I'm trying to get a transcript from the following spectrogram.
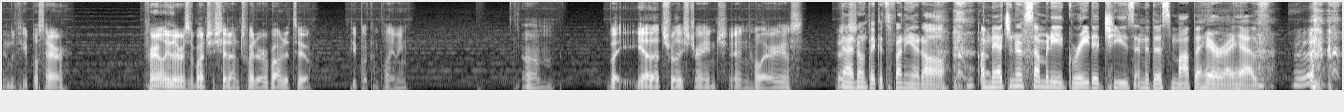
in the people's hair. Apparently there was a bunch of shit on Twitter about it too. People complaining. Um but yeah, that's really strange and hilarious. I don't think it's funny at all. Imagine if somebody grated cheese into this mop of hair I have.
